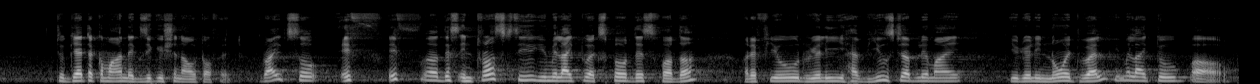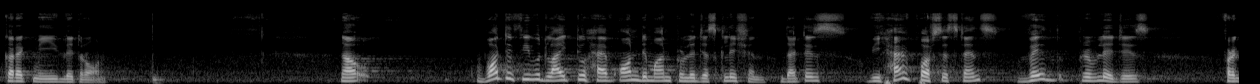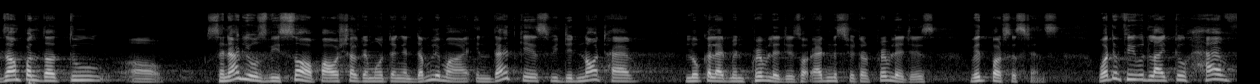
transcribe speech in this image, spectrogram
to get a command execution out of it, right? So if, if uh, this interests you, you may like to explore this further, or if you really have used WMI, you really know it well, you may like to uh, correct me later on. Now, what if we would like to have on-demand privilege escalation? That is, we have persistence with privileges. For example, the two uh, scenarios we saw, PowerShell remoting and WMI, in that case, we did not have local admin privileges or administrator privileges with persistence. What if we would like to have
